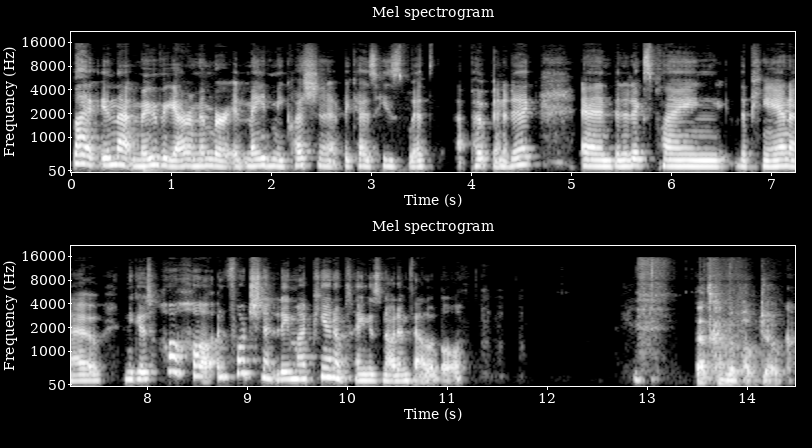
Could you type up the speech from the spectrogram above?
but in that movie, I remember it made me question it because he's with Pope Benedict and Benedict's playing the piano and he goes, Ha ha, unfortunately, my piano playing is not infallible. That's kind of a Pope joke.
